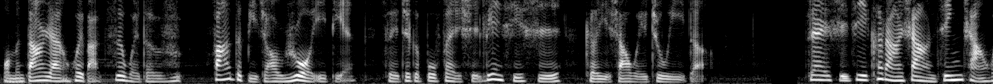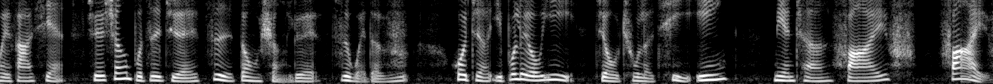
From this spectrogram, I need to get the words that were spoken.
我们当然会把字尾的 v 发的比较弱一点，所以这个部分是练习时可以稍微注意的。在实际课堂上，经常会发现学生不自觉自动省略字尾的 v，或者一不留意就出了气音，念成 five five，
